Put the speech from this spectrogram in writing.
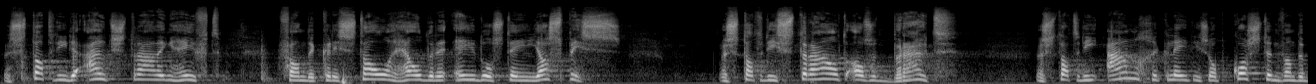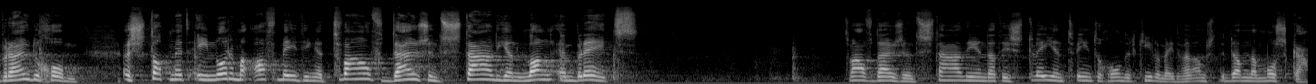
Een stad die de uitstraling heeft van de kristalheldere edelsteen jaspis. Een stad die straalt als het bruid. Een stad die aangekleed is op kosten van de bruidegom. Een stad met enorme afmetingen, 12.000 stadien lang en breed. 12.000 stadien, dat is 2200 kilometer van Amsterdam naar Moskou.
